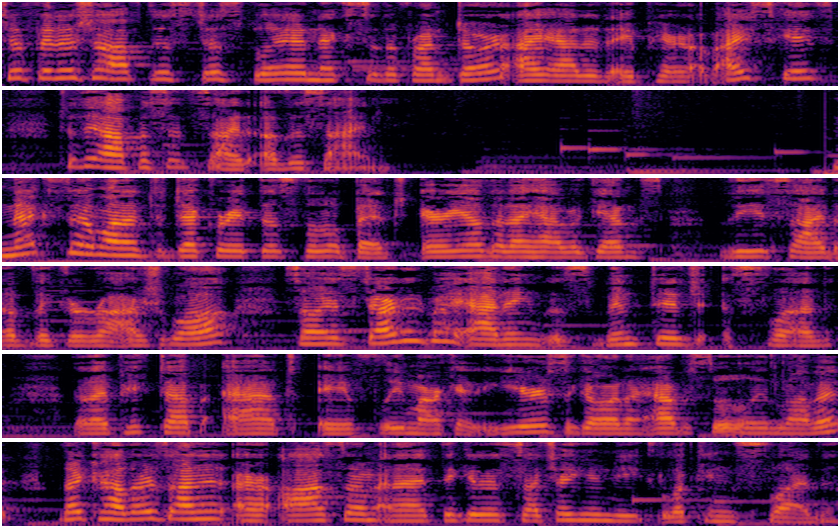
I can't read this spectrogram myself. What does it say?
To finish off this display next to the front door, I added a pair of ice skates to the opposite side of the sign. Next, I wanted to decorate this little bench area that I have against the side of the garage wall. So I started by adding this vintage sled that I picked up at a flea market years ago and I absolutely love it. The colors on it are awesome and I think it is such a unique looking sled.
